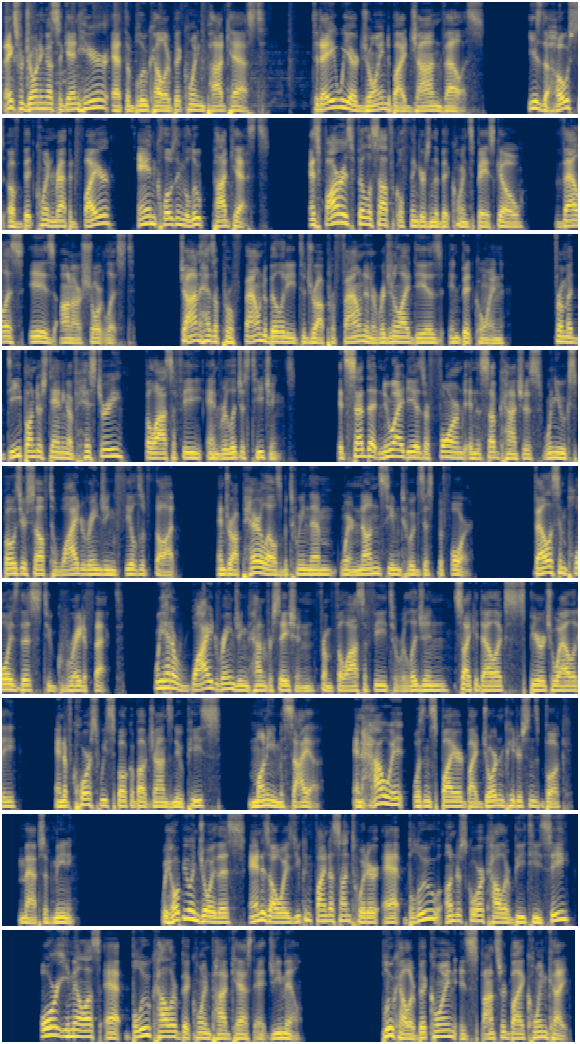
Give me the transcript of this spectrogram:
Thanks for joining us again here at the Blue Collar Bitcoin Podcast. Today we are joined by John Vallis. He is the host of Bitcoin Rapid Fire and Closing the Loop podcasts. As far as philosophical thinkers in the Bitcoin space go, Vallis is on our short list. John has a profound ability to draw profound and original ideas in Bitcoin from a deep understanding of history, philosophy, and religious teachings. It's said that new ideas are formed in the subconscious when you expose yourself to wide ranging fields of thought and draw parallels between them where none seemed to exist before. Vallis employs this to great effect. We had a wide ranging conversation from philosophy to religion, psychedelics, spirituality, and of course, we spoke about John's new piece, Money Messiah, and how it was inspired by Jordan Peterson's book, Maps of Meaning. We hope you enjoy this, and as always, you can find us on Twitter at blue underscore collar BTC or email us at blue collar Bitcoin podcast at gmail. Blue Collar Bitcoin is sponsored by CoinKite.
